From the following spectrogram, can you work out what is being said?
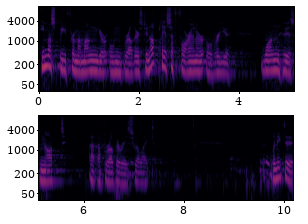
he must be from among your own brothers. Do not place a foreigner over you, one who is not a brother Israelite. We need to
